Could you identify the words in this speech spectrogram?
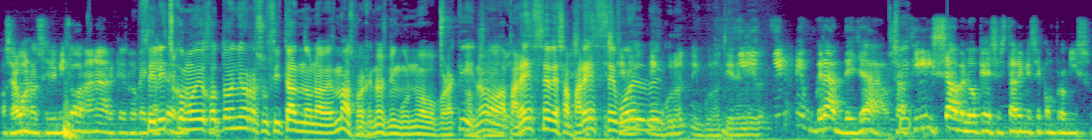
O sea, bueno, se limitó a ganar, que es lo que hay que Cilic, hacer, como ¿no? dijo Toño, resucitando una vez más, porque no es ningún nuevo por aquí, ¿no? Aparece, es que- desaparece, es que vuelve. Ninguno, ninguno tiene Cilic nivel. tiene un grande ya. O sea, Sí. Cilic sabe lo que es estar en ese compromiso.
